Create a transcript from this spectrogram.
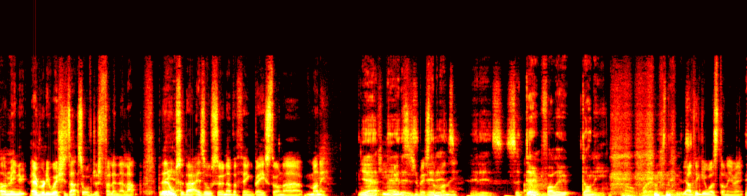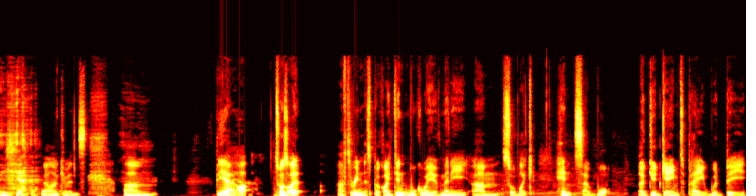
i it. mean everybody wishes that sort of just fell in their lap but then Yeah. also that is also another thing based on uh, money yeah, like, no, it is. based It on is. money. It is. So don't Um, follow Donnie or whatever his name is. yeah i think it was donnie mate yeah. Yeah, I'm convinced. Hmm. Um, but yeah, Yeah. I, to honest, I after reading this book, I didn't walk away with many um, sort of like hints at what a good game to play would be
